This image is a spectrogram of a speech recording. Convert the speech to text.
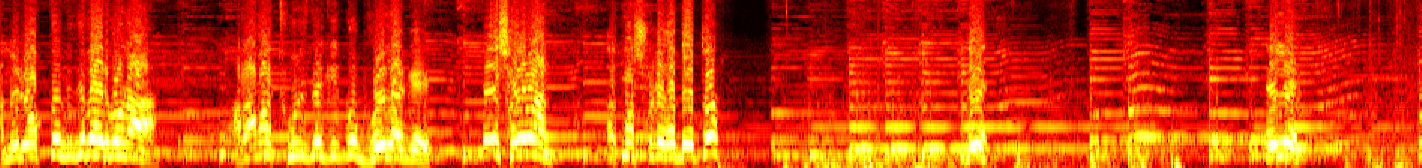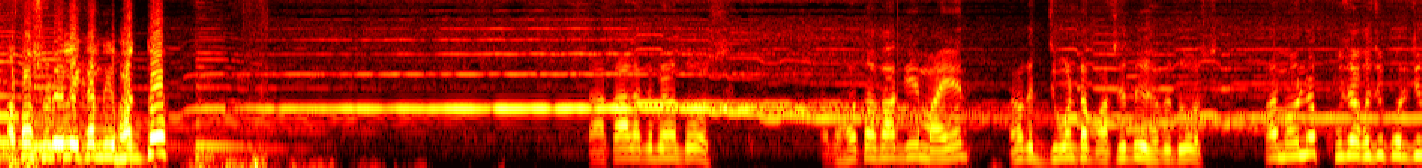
আমি রক্ত দিতে পারব না। আর আমার ছুঁচ দেখি খুব ভয় লাগে। এই সলেমান, আর পাঁচশো টাকা দে তো। এলে আর পাঁচশো টাকা এখান থেকে ভাগতো টাকা লাগবে না দোষ। মায়ের আমাকে জীবনটা বাঁচাতেই হবে দোষ। আমি অনেক খোঁজাখুঁজি করেছি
